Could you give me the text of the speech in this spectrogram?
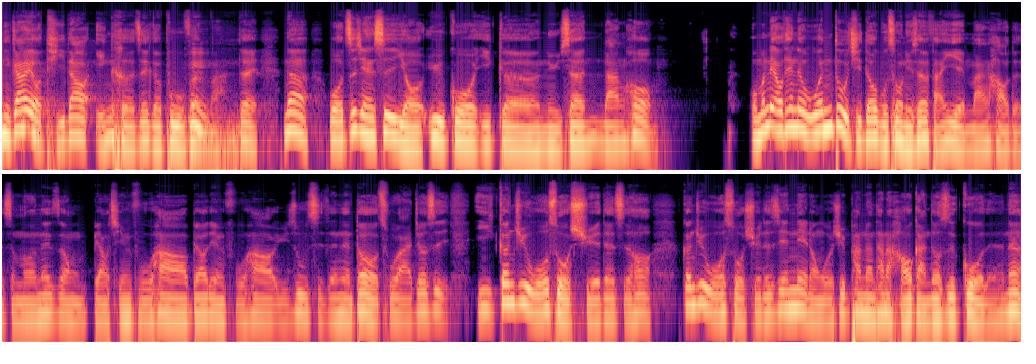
你刚刚有提到迎合这个部分嘛，对。那我之前是有遇过一个女生，然后我们聊天的温度其实都不错，女生反应也蛮好的，什么那种表情符号、标点符号、语助词等等都有出来，就是以根据我所学的时候，根据我所学的这些内容，我去判断她的好感都是过的。那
